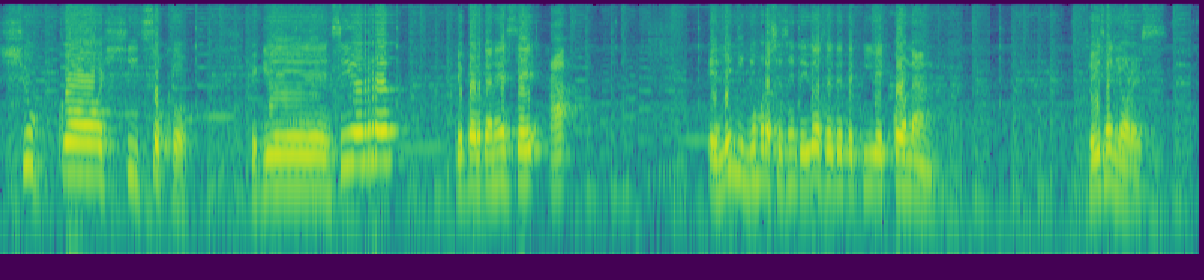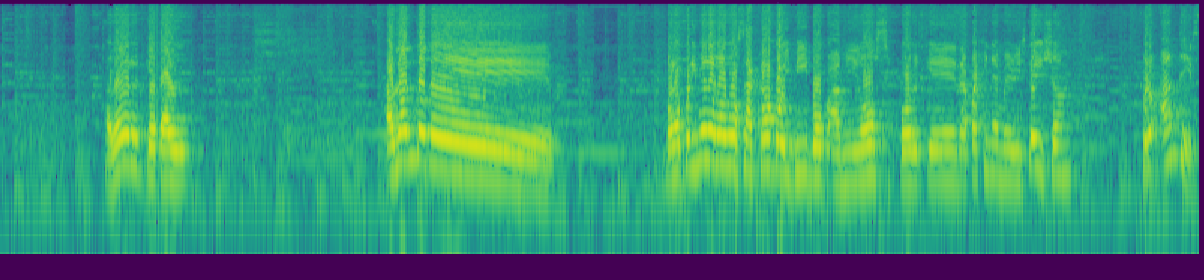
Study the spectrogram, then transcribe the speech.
Shuko Shizuko, que quiere decir que pertenece a el Lenin número 62 de Detective Conan. Sí, señores. A ver qué tal. Hablando de bueno, primero vamos a Cowboy Bebop, amigos, porque en la página de Mary Station... Pero antes,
